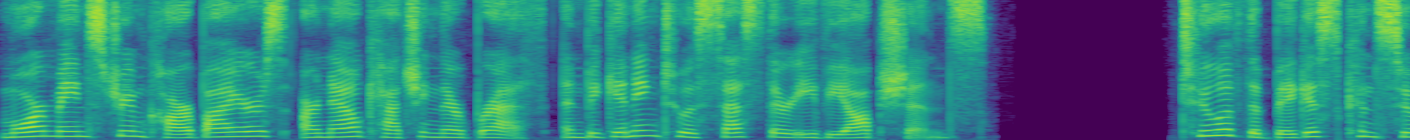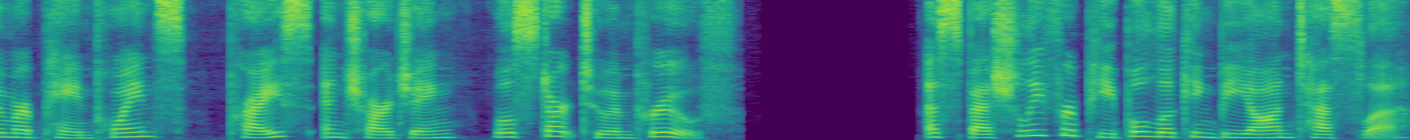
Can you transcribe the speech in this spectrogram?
More mainstream car buyers are now catching their breath and beginning to assess their EV options. Two of the biggest consumer pain points, price and charging, will start to improve. Especially for people looking beyond Tesla.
